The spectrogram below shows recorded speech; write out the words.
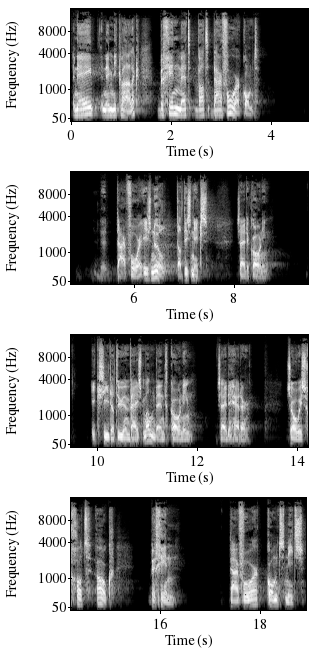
Nee, neem me niet kwalijk. Begin met wat daarvoor komt. Daarvoor is nul, dat is niks, zei de koning. Ik zie dat u een wijs man bent, koning, zei de herder. Zo is God ook. Begin. Daarvoor komt niets.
